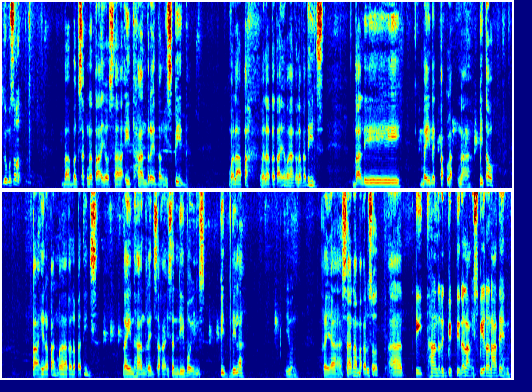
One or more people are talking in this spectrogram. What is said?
lumusot babagsak na tayo sa 800 ang speed. Wala pa. Wala pa tayo mga kalapatids. Bali, may nagpaklak na pito. Pahirapan mga kalapatids. 900 saka 1,000 yung speed nila. Yun. Kaya sana makalusot. At 850 na lang. Ispira natin.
